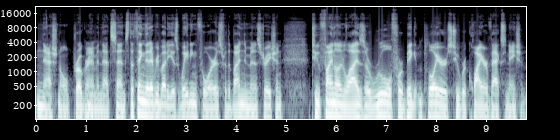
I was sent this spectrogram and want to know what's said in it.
national program Mm. in that sense. The thing that everybody is waiting for is for the Biden administration to finalize a rule for big employers to require vaccination.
